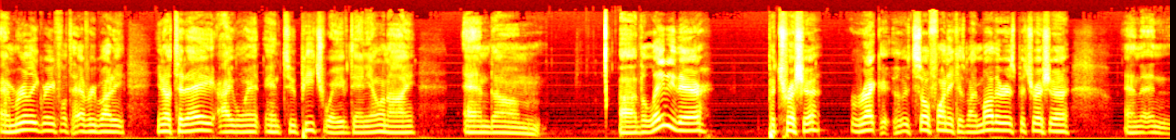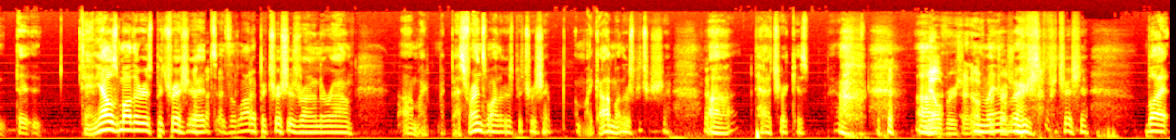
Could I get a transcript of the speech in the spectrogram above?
am really grateful to everybody. You know, today I went into Peachwave, Danielle and I, and um, uh, the lady there Patricia. Rec- it's so funny because my mother is Patricia, and and the, Danielle's mother is Patricia. It's, it's a lot of Patricias running around. Uh, my my best friend's mother is Patricia. My godmother is Patricia. Uh, Patrick is uh, Male version of male Patricia. version of Patricia. But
